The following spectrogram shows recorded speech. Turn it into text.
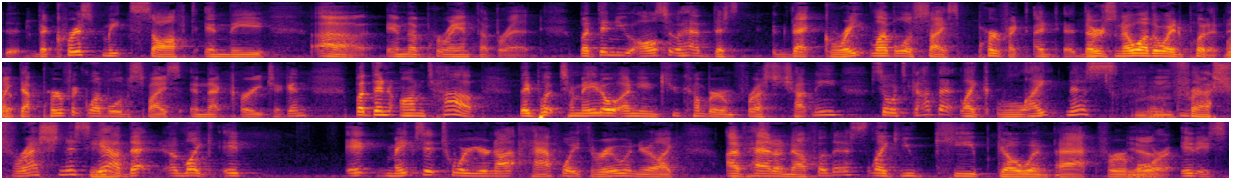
the crisp meat soft in the uh, in the parantha bread, but then you also have this that great level of spice. Perfect. I, there's no other way to put it. Like that perfect level of spice in that curry chicken. But then on top, they put tomato, onion, cucumber, and fresh chutney. So it's got that like lightness, that Fresh. freshness. Yeah, that uh, like it it makes it to where you're not halfway through and you're like, I've had enough of this. Like you keep going back for Yeah. more. It is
